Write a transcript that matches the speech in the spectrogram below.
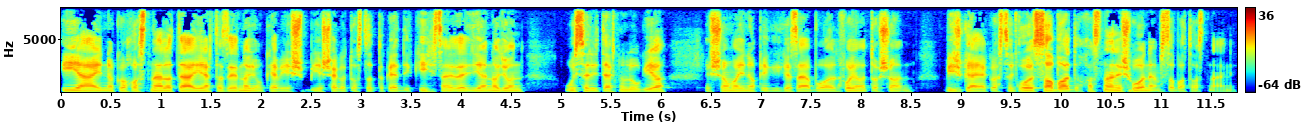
AI-nak a használatáért azért nagyon kevés bírságot osztottak eddig ki, hiszen ez egy ilyen nagyon újszerű technológia, és a mai napig igazából folyamatosan vizsgálják azt, hogy hol szabad használni, és hol nem szabad használni.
